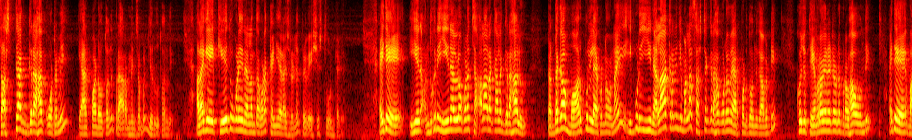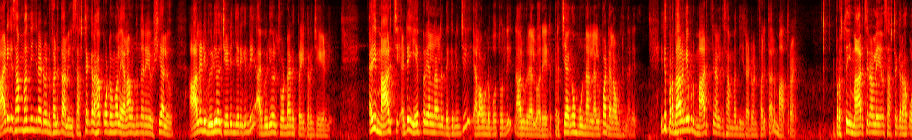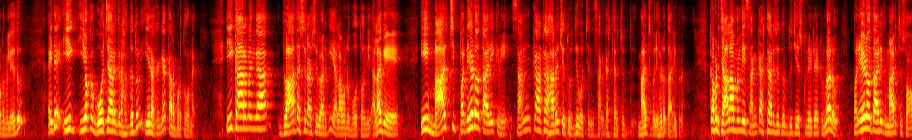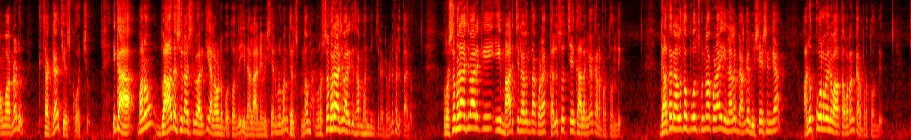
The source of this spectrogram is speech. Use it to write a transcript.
షష్టగ్రహ కూటమి ఏర్పాటవుతుంది ప్రారంభించడం జరుగుతుంది. అలాగే కేతు కూడా ఈ నెలంతా కూడా కన్యారాశిలోనే ప్రవేశిస్తూ ఉంటాడు. అయితే ఈ అందుకని ఈ నెలలో కూడా చాలా రకాల గ్రహాలు పెద్దగా మార్పులు లేకుండా ఉన్నాయి. ఇప్పుడు ఈ నెలాఖరు నుంచి మళ్ళీ షష్టగ్రహ కూడా ఏర్పడుతోంది కాబట్టి కొంచెం తీవ్రమైనటువంటి ప్రభావం ఉంది. అయితే వాటికి సంబంధించినటువంటి ఫలితాలు ఈ షష్టగ్రహ కూటం వల్ల ఎలా ఉంటుందనే విషయాలు ఆల్రెడీ వీడియోలు చేయడం జరిగింది. ఆ వీడియోలు చూడడానికి ప్రయత్నం చేయండి. అది మార్చి అంటే ఏప్రిల్ నెల దగ్గర నుంచి ఎలా ఉండబోతుంది? నాలుగు నెలలు అనేది ప్రత్యేకంగా మూడు నాలుగు నెలల పాటు ఎలా ఉంటుంది అనేది ఇది ప్రధానంగా ఇప్పుడు మార్చి నెలకు సంబంధించినటువంటి ఫలితాలు మాత్రమే. ప్రస్తుతం ఈ మార్చి నెలలో ఏం షష్టగ్రహ కూటమి లేదు. అయితే ఈ ఈ యొక్క గోచార గ్రహగతులు ఈ రకంగా కనపడుతూ ఉన్నాయి. ఈ కారణంగా ద్వాదశ రాశుల వారికి ఎలా ఉండబోతోంది? అలాగే ఈ మార్చి పదిహేడో తారీఖుని సంకటహర చతుర్థి వచ్చింది. సంకష్టహర చతుర్థి మార్చి పదిహేడో తారీఖున. కాబట్టి చాలామంది సంకష్టహర చతుర్థి చేసుకునేటటువంటి వారు పదిహేడో తారీఖు మార్చి సోమవారం నాడు చక్కగా చేసుకోవచ్చు. ఇక మనం ద్వాదశ రాశుల వారికి ఎలా ఉండబోతోంది? ఈ నెల అనే విషయాన్ని ఇప్పుడు మనం తెలుసుకుందాం. వృషభ రాశి వారికి సంబంధించినటువంటి ఫలితాలు. వృషభ రాశి వారికి ఈ మార్చి నెలంతా కూడా కలిసి వచ్చే కాలంగా కనపడుతుంది. గత నెలతో పోల్చుకున్నా కూడా ఈ నెల బాగా విశేషంగా అనుకూలమైన వాతావరణం కనపడుతోంది.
